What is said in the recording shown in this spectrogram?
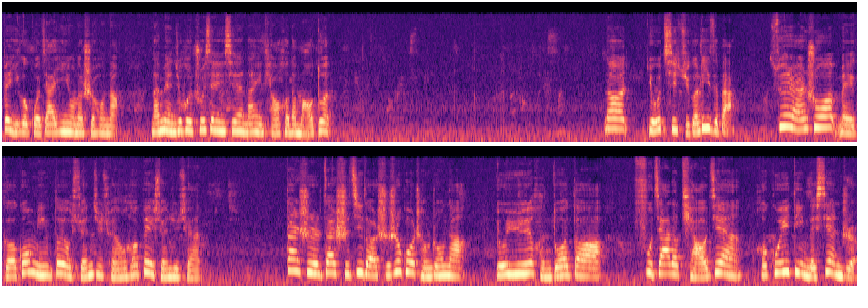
被一个国家应用的时候呢？难免就会出现一些难以调和的矛盾。那尤其举个例子吧，虽然说每个公民都有选举权和被选举权，但是在实际的实施过程中呢，由于很多的附加的条件和规定的限制，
